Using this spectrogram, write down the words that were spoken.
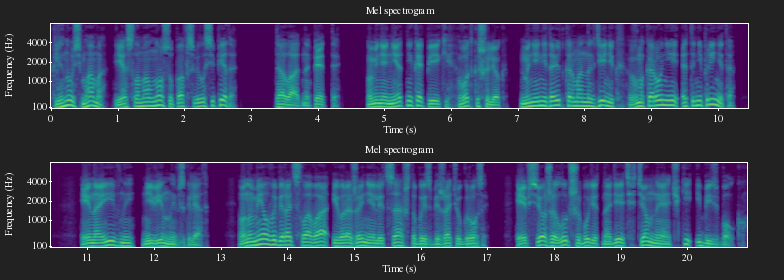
«Клянусь, мама, я сломал нос, упав с велосипеда». «Да ладно, Петте. У меня нет ни копейки, вот кошелек. Мне не дают карманных денег, в Макаронии это не принято». И наивный, невинный взгляд. Он умел выбирать слова и выражения лица, чтобы избежать угрозы. И все же лучше будет надеть темные очки и бейсболку.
